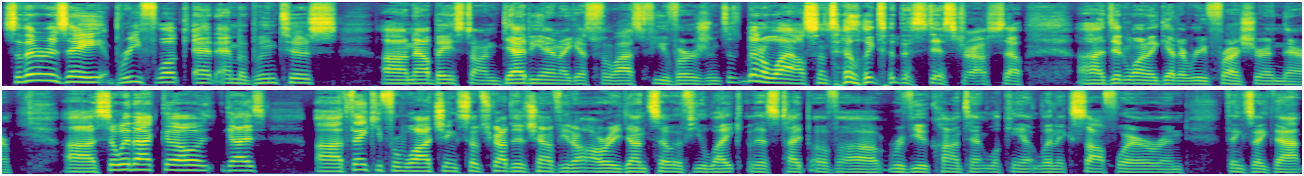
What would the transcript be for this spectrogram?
So there is a brief look at Emmabuntus, uh, now based on Debian, I guess for the last few versions. It's been a while since I looked at this distro, so I uh, did want to get a refresher in there. Uh, so with that go, guys, uh, thank you for watching. Subscribe to the channel if you've not already done so. If you like this type of uh, review content, looking at Linux software and things like that.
